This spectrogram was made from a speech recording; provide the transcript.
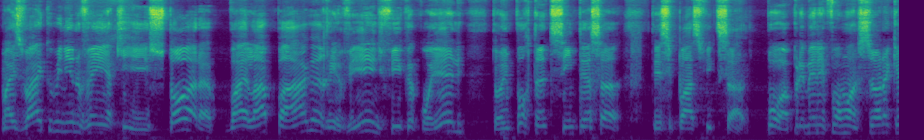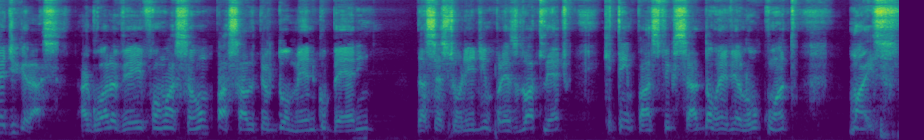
mas vai que o menino vem aqui, estoura, vai lá, paga, revende, fica com ele. Então é importante sim ter, essa, ter esse passe fixado. Pô, a primeira informação era que é de graça. Agora veio a informação passada pelo Domênico Bering, da assessoria de imprensa do Atlético, que tem passe fixado, não revelou quanto, mas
